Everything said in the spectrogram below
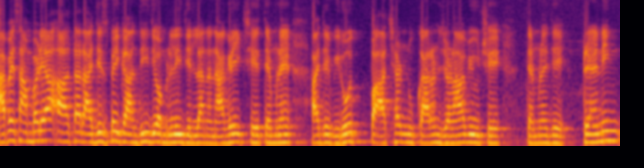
આપણે સાંભળ્યા હતા રાજેશભાઈ ગાંધી, જે અમરેલી જિલ્લાના નાગરિક છે. તેમણે આજે વિરોધ પાછળનું કારણ જણાવ્યું છે. તેમણે જે ટ્રેનિંગ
